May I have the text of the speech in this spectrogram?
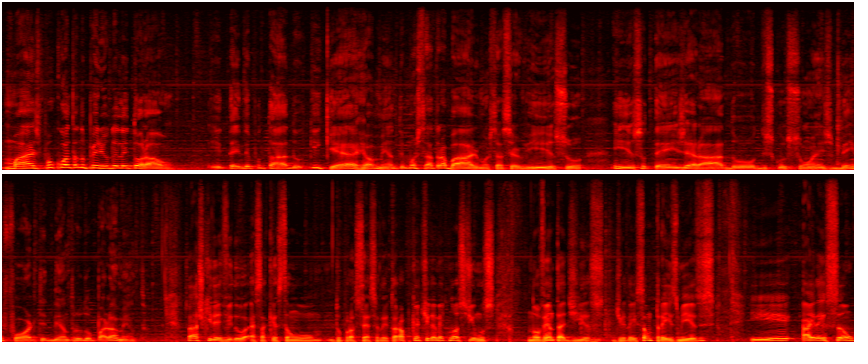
mas por conta do período eleitoral. E tem deputado que quer realmente mostrar trabalho, mostrar serviço, e isso tem gerado discussões bem fortes dentro do parlamento. Você acha que devido a essa questão do processo eleitoral, porque antigamente nós tínhamos 90 dias de eleição, três meses, e a eleição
